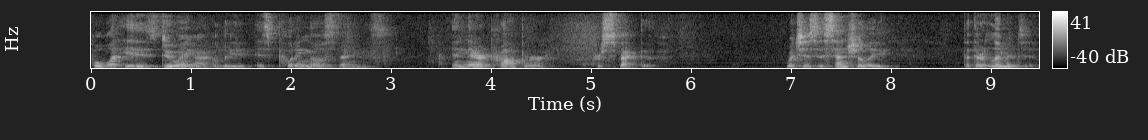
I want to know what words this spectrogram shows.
But what it is doing, I believe, is putting those things in their proper perspective, which is essentially that they're limited.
